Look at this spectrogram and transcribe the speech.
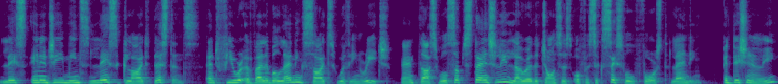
Less energy means less glide distance and fewer available landing sites within reach, and thus will substantially lower the chances of a successful forced landing. Additionally,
